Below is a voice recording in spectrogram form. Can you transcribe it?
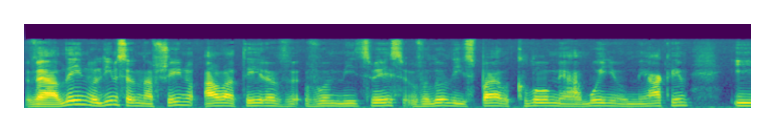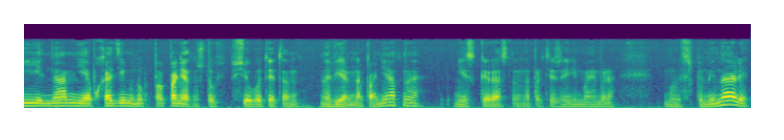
Веалейну лимсер навшейну ала тейра в митсвейс велоли испайл кломе амойню миаквим. И нам необходимо, ну, понятно, что все вот это, наверное, понятно. Несколько раз на протяжении Маймера мы вспоминали,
